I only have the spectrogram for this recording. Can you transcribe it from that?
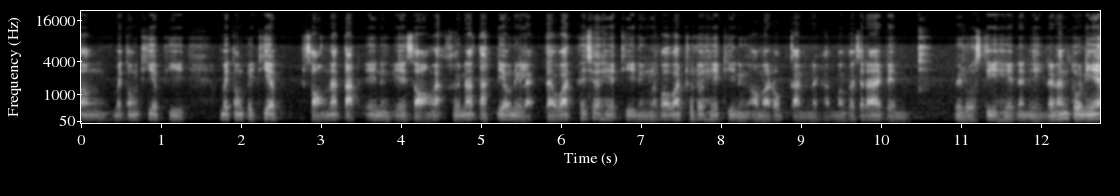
ต้อง ไม่ต้องเทียบ p ไม่ต้องไปเทียบ 2 หน้าตัด a 1 a 2 ละคือหน้าตัดเดียวนี่แหละ แต่วัด pressure head ทีหนึ่งแล้วก็วัด total head ทีหนึ่งเอามารบกันนะครับ มันก็จะได้เป็น velocity head นั่นเอง ดังนั้นตัวนี้ย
